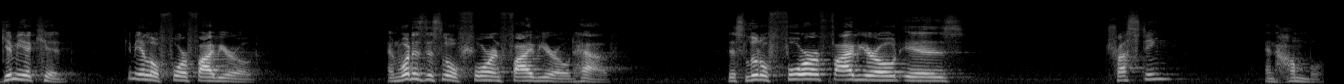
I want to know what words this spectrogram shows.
Give me a kid. Give me a little four or five year old. And what does this little four and five year old have? This little four or five year old is trusting and humble.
